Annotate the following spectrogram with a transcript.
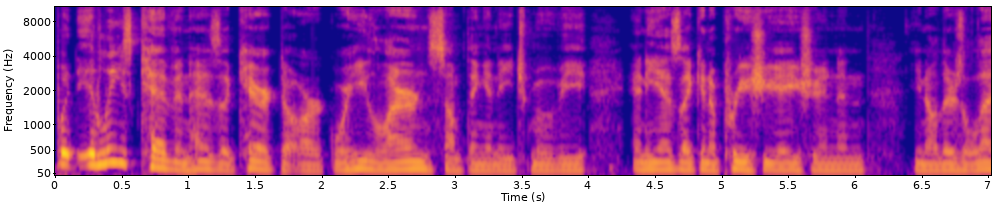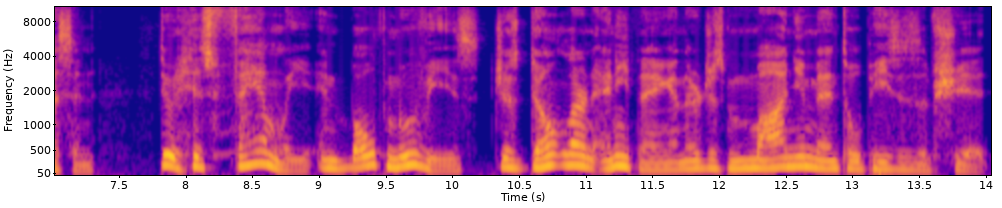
But at least Kevin has a character arc where he learns something in each movie, and he has like an appreciation, and you know, there's a lesson. Dude, his family in both movies just don't learn anything, and they're just monumental pieces of shit.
